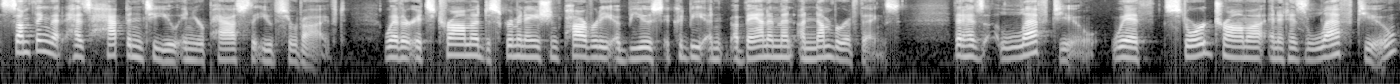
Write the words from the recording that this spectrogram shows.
something that has happened to you in your past that you've survived. Whether it's trauma, discrimination, poverty, abuse, it could be an abandonment, a number of things that has left you with stored trauma and it has left you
